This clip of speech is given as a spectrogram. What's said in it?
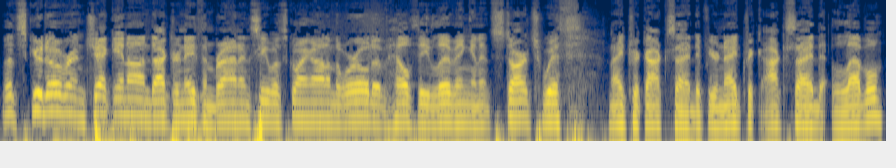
Let's scoot over and check in on Dr. Nathan Bryan and see what's going on in the world of healthy living. And it starts with nitric oxide. If your nitric oxide level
